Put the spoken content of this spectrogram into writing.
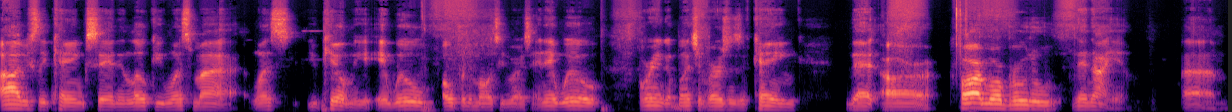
obviously Kang said in Loki, once my once you kill me, it will open the multiverse and it will bring a bunch of versions of Kang that are far more brutal than I am. Um,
